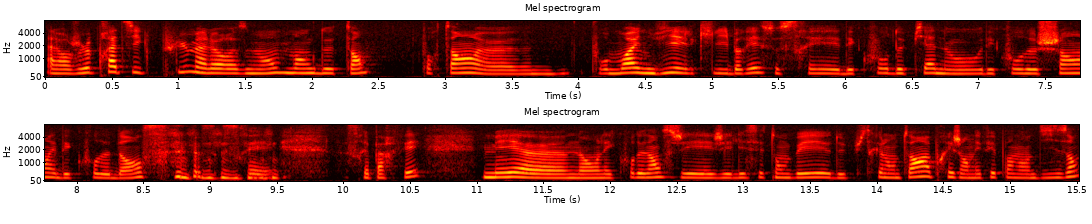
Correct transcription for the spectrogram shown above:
Alors, je le pratique plus malheureusement, manque de temps. Pourtant, euh, pour moi, une vie équilibrée, ce serait des cours de piano, des cours de chant et des cours de danse. ce, serait, ce serait parfait. Mais euh, les cours de danse, j'ai laissé tomber depuis très longtemps. Après, j'en ai fait pendant 10 ans.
